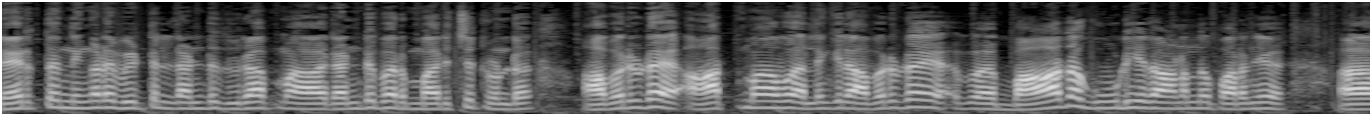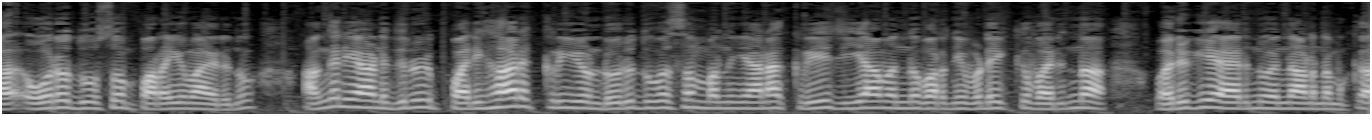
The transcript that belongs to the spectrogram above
നേരത്തെ നിങ്ങളുടെ വീട്ടിൽ രണ്ട് ദുരാ രണ്ട് പേർ മരിച്ചിട്ടുണ്ട്. അവരുടെ ആത്മാവ് അല്ലെങ്കിൽ അവരുടെ ബാധ കൂടിയതാണെന്ന് പറഞ്ഞ് ഓരോ ദിവസവും പറയുമായിരുന്നു. അങ്ങനെയാണ് ഇതിനൊരു പരിഹാരക്രിയ ക്രിയയുണ്ട് ഒരു ദിവസം വന്ന് ഞാൻ ആ ക്രിയ ചെയ്യാമെന്ന് പറഞ്ഞ് ഇവിടേക്ക് വരുന്ന വരികയായിരുന്നു എന്നാണ് നമുക്ക്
